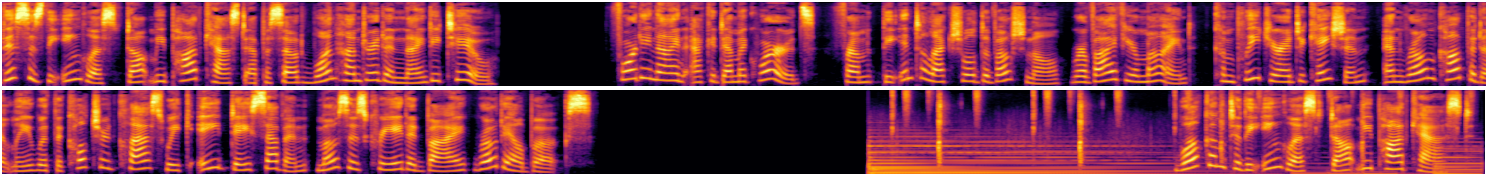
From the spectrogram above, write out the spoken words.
This is the Englist.me podcast episode 192. 49 academic words from The Intellectual Devotional Revive Your Mind, Complete Your Education, and Roam Confidently with the Cultured Class Week 8 Day 7 Moses created by Rodale Books. Welcome to the Englist.me podcast.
